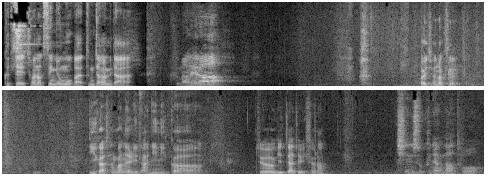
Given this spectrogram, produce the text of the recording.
그때 전학생 영호가 등장합니다. 그만해라. 어이 전학생. 네가 상관할 일 아니니까 저기 짜져 있어라. 진수 그냥 놔둬.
